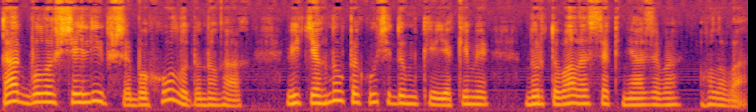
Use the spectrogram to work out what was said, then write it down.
так було ще й ліпше, бо холод у ногах відтягнув пекучі думки, якими нуртувалася князева голова.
